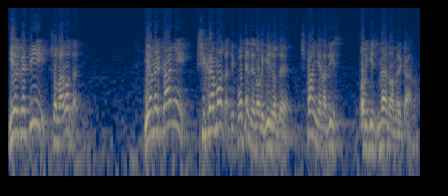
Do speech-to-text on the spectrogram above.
Οι Ελβετοί σοβαρότατοι. Οι Αμερικάνοι ψυχρεμότατοι. Ποτέ δεν οργίζονται. Σπάνια να δεις οργισμένο Αμερικάνο.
